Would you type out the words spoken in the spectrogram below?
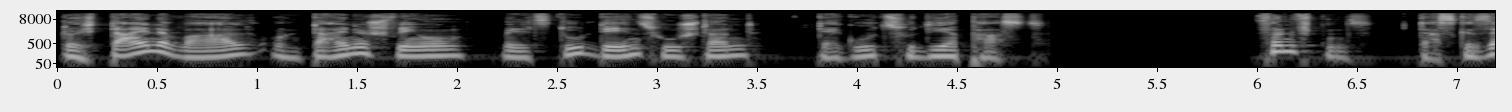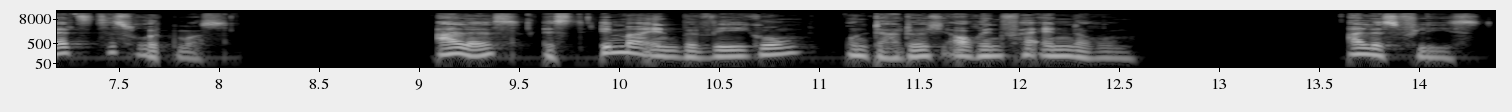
Durch deine Wahl und deine Schwingung willst du den Zustand, der gut zu dir passt. Fünftens. Das Gesetz des Rhythmus. Alles ist immer in Bewegung und dadurch auch in Veränderung. Alles fließt.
